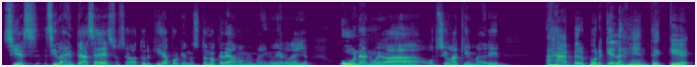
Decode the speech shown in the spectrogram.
si, es, si la gente hace eso, se va a Turquía porque nosotros no creamos, me imagino dijeron ellos, una nueva opción aquí en Madrid. Ajá, pero ¿por qué la gente que,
